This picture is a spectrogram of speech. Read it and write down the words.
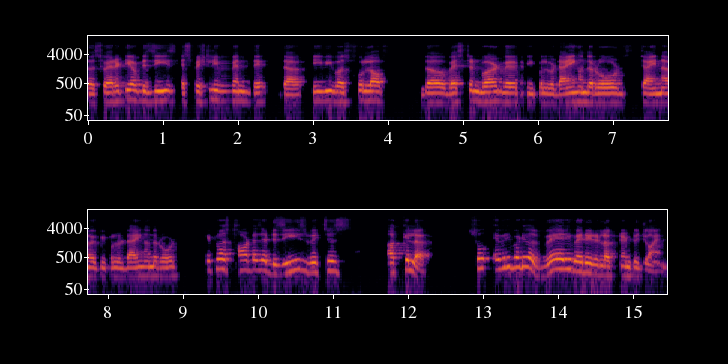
the severity of disease, especially when they, the TV was full of the Western world where people were dying on the roads, China where people were dying on the road. It was thought as a disease which is a killer so everybody was very, very reluctant to join.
